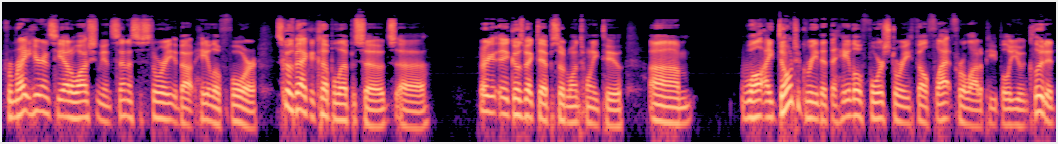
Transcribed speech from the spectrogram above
from right here in Seattle, Washington, sent us a story about Halo 4. This goes back a couple episodes. Uh, or it goes back to episode 122. Um, while I don't agree that the Halo 4 story fell flat for a lot of people, you included,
